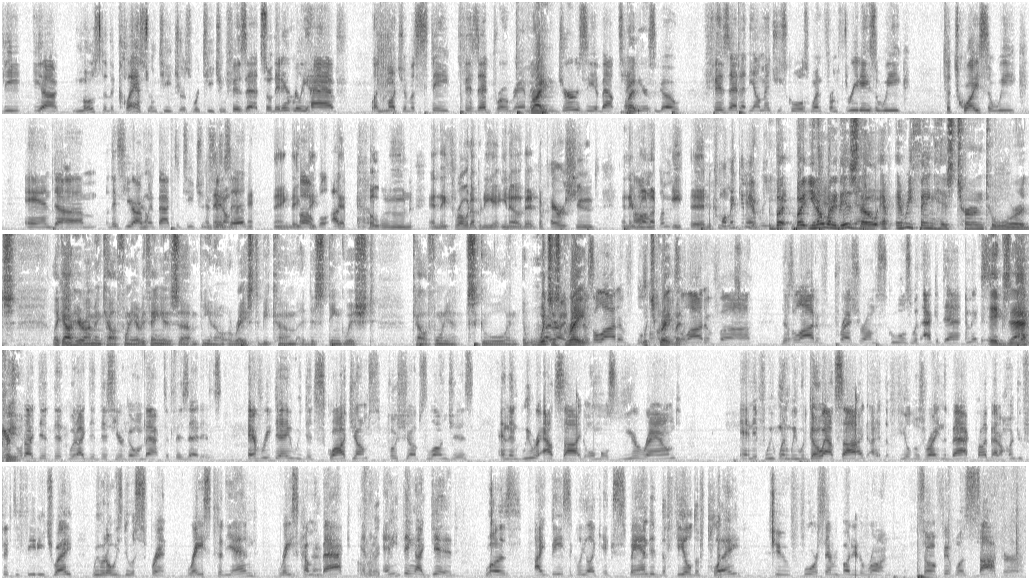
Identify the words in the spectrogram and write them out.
the uh, most of the classroom teachers were teaching phys ed, so they didn't really have like much of a state phys ed program in right. New Jersey about 10 but, years ago. Phys ed at the elementary schools went from three days a week to twice a week. And um, this year I went back to teaching and phys ed. Thing. They, oh, they well, get I, balloon and they throw it up in the you know the, the parachute and they oh, run underneath me, it. Come on, man, give every, me a. But but you know what it is though. Everything has turned towards like out here. I'm in California. Everything is um, you know a race to become a distinguished California school, and which right, is right. great. There's a lot of which great, but a lot of. Uh, there's a lot of pressure on the schools with academics. Exactly. here's what I did. Th- what I did this year, going back to phys ed, is every day we did squat jumps, push-ups, lunges, and then we were outside almost year round. And if we, when we would go outside, I had the field was right in the back, probably about 150 feet each way. We would always do a sprint, race to the end, race coming yeah. back, and right. anything I did was I basically like expanded the field of play to force everybody to run. So if it was soccer,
